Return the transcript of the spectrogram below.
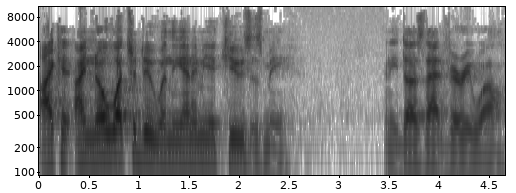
I, can, I know what to do when the enemy accuses me. And he does that very well.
